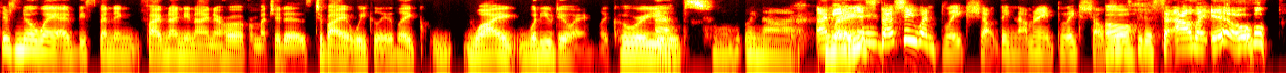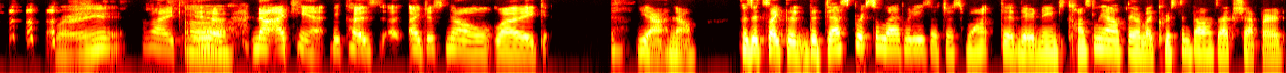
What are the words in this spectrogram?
there's no way i'd be spending 5.99 or however much it is to buy it weekly like why what are you doing like who are you Absolutely not. I mean, Right? especially when Blake Shelton, they nominate Blake Shelton Oh. to be the set. I was like, ew. right Like, Uh. ew. No, I can't because I just know, like, yeah, no. Because it's like the the desperate celebrities that just want the, their names constantly out there, like Kristen Bell and Zach Shepard.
